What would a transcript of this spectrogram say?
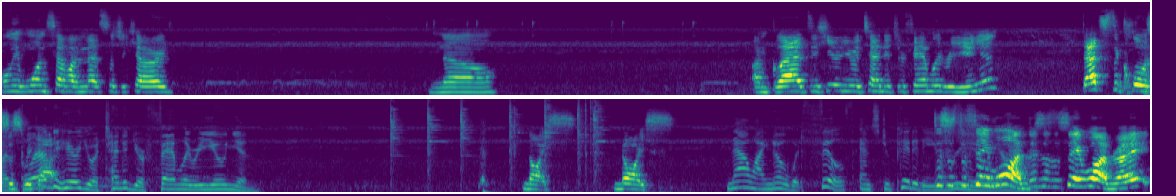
Only once have I met such a coward. No. I'm glad to hear you attended your family reunion. That's the closest I'm we glad to hear you attended your family reunion. Nice. Nice. Now I know what filth and stupidity This is the really same one. This is the same one, right?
